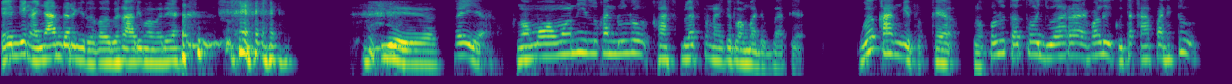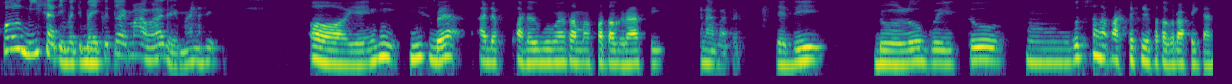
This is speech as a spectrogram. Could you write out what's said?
kayak dia nggak nyadar gitu kalau gue salim sama dia. Iya iya oh, iya ngomong-ngomong nih lu kan dulu kelas 11 pernah ikut lomba debat ya? Gue kan gitu kayak lo kok lu tau tau juara? Emang lu ikutnya kapan? Itu kok lu bisa tiba-tiba ikut tuh? Emang awalnya dari mana sih? Oh ya ini ini sebenarnya ada ada hubungan sama fotografi. Kenapa tuh? Jadi dulu gue itu hmm, gue tuh sangat aktif di fotografi kan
